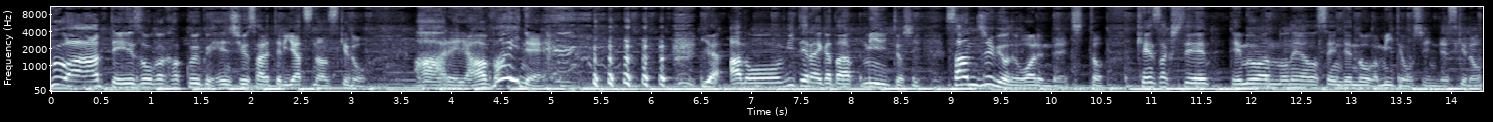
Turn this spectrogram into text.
ブワーって映像がかっこよく編集されてるやつなんですけど、あれやばいね。いや、あのー、見てない方見に行ってほしい。30秒で終わるんで、ちょっと検索して M1 のね、あの宣伝動画見てほしいんですけど、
